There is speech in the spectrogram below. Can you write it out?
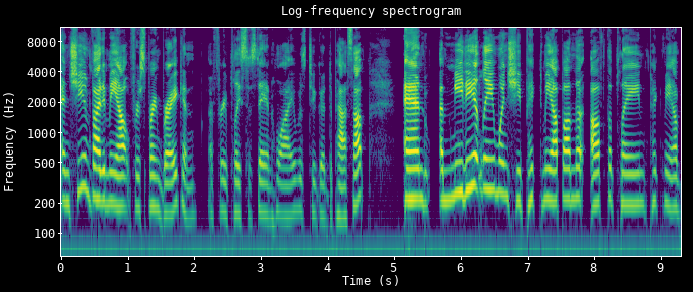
And she invited me out for spring break, and a free place to stay in Hawaii was too good to pass up. And immediately when she picked me up on the off the plane, picked me up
